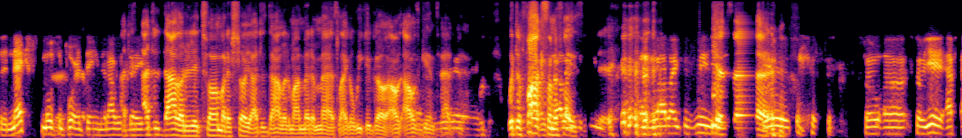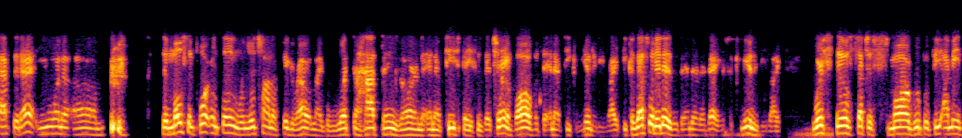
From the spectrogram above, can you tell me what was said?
the next most important thing that I would I just, say. I just downloaded it too. I'm about to show you. I just downloaded my MetaMask like a week ago. I was, I was oh, getting tapped yeah. with, with, the fox That's on the face. Like That's what I like to see. yes, sir. so, uh, so yeah. After, after that, you want to. Um, the most important thing when you're trying to figure out like what the hot things are in the NFT space is that you're involved with the NFT community, right? Because that's what it is at the end of the day. It's a community. Like we're still such a small group of people. I mean,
